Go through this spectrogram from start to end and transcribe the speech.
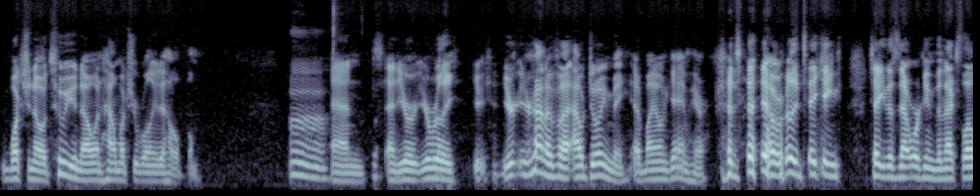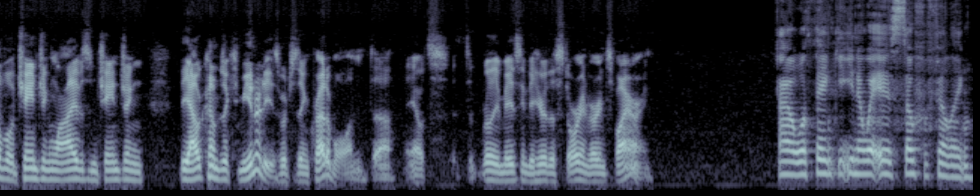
what you know, it's who you know, and how much you're willing to help them. Mm. And and you're you're really you're you're kind of uh, outdoing me at my own game here. you know, really taking taking this networking to the next level, changing lives and changing the outcomes of communities, which is incredible. And uh, you know, it's it's really amazing to hear the story and very inspiring. Oh, well, thank you. You know, it is so fulfilling.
